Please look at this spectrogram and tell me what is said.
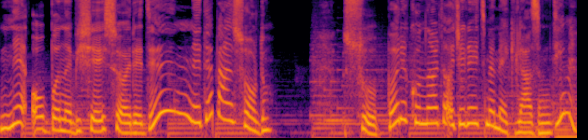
Ne o bana bir şey söyledi ne de ben sordum. Su, böyle konularda acele etmemek lazım değil mi?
